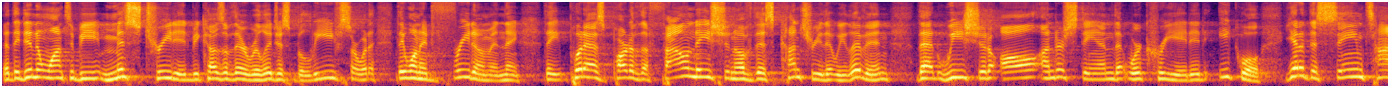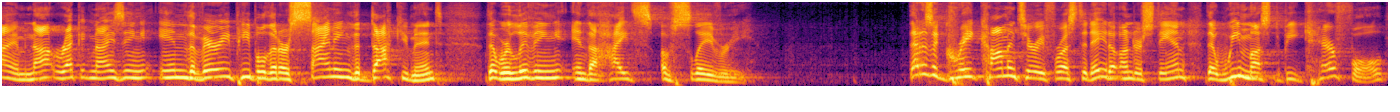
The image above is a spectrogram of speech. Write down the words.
that they didn't want to be mistreated because of their religious beliefs or what they wanted freedom and they, they put as part of the foundation of this country that we live in that we should all understand that we're created equal yet at the same time not recognizing in the very people that are signing the document that we're living in the heights of slavery that is a great commentary for us today to understand that we must be careful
